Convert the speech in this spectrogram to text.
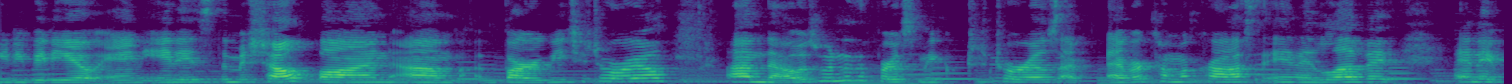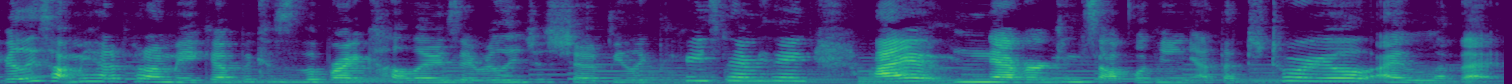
beauty video and it is the Michelle Phan um, Barbie tutorial. Um, that was one of the first makeup tutorials I've ever come across and I love it and it really taught me how to put on makeup because of the bright colors. It really just showed me like the crease and everything. I never can stop looking at that tutorial. I love that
